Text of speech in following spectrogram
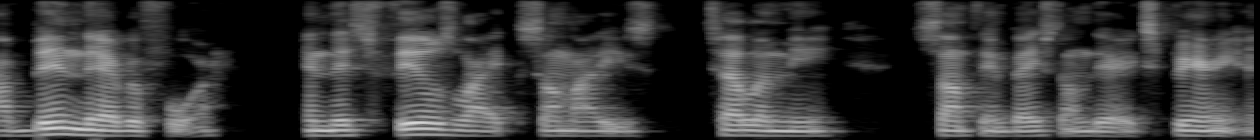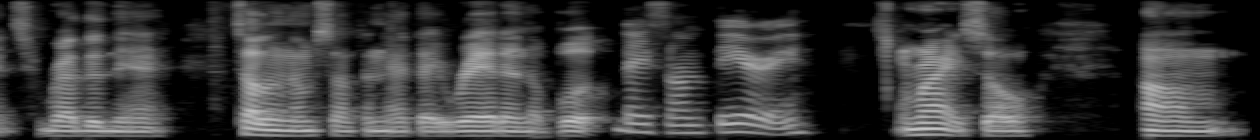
i've been there before and this feels like somebody's telling me something based on their experience rather than telling them something that they read in a book. Based on theory. Right so um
